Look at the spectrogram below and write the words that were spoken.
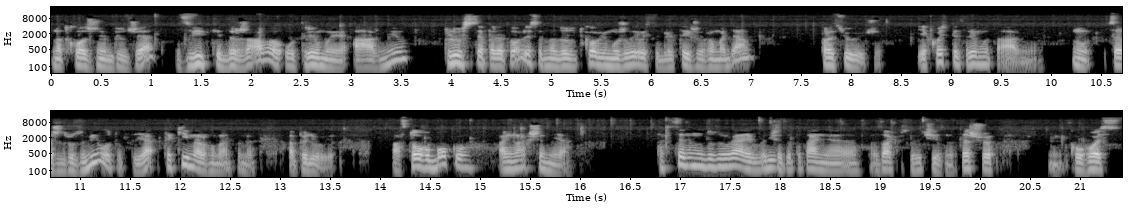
надходження в бюджет, звідки держава утримує армію, плюс це перетворюється на додаткові можливості для тих же громадян, працюючих, якось підтримувати армію. Ну, це ж зрозуміло, тобто я такими аргументами апелюю. А з того боку, а інакше ніяк. Так це не дозволяє вирішити питання захисту вітчизни. Те, що когось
